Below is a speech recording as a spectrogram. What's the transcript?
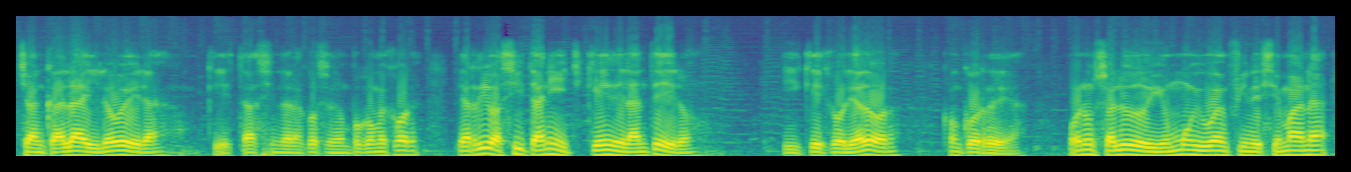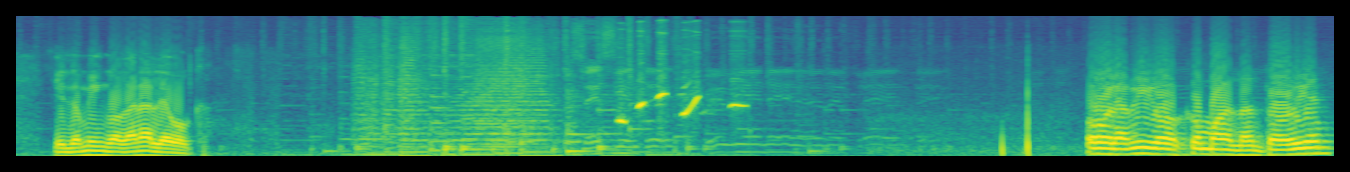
Chancalá y Lovera, que está haciendo las cosas un poco mejor, y arriba Zitanich, que es delantero y que es goleador, con Correa. Bueno, un saludo y un muy buen fin de semana y el domingo a ganarle a Boca. Hola amigos, ¿cómo andan? ¿Todo bien?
